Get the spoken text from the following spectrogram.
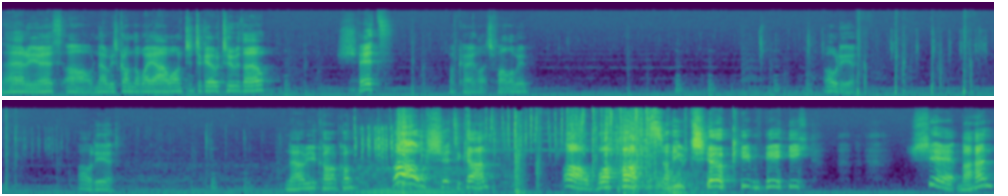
There he is. Oh, no, he's gone the way I wanted to go to, though. Shit. Okay, let's follow him. Oh, dear. Oh, dear. No, you can't come. Oh, shit, you can. Oh, what? Are you joking me? Shit, man.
